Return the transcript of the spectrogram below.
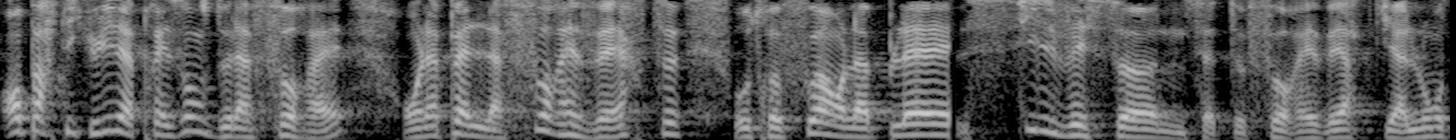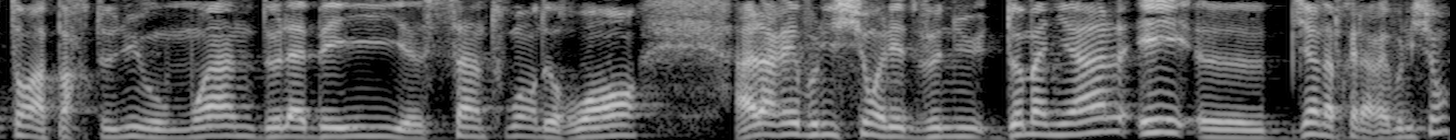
en particulier la présence de la forêt. On l'appelle la forêt verte. Autrefois, on l'appelait Sylvesson, cette forêt verte qui a longtemps appartenu aux moines de l'abbaye Saint-Ouen de Rouen. À la Révolution, elle est devenue domaniale et euh, bien après la Révolution,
